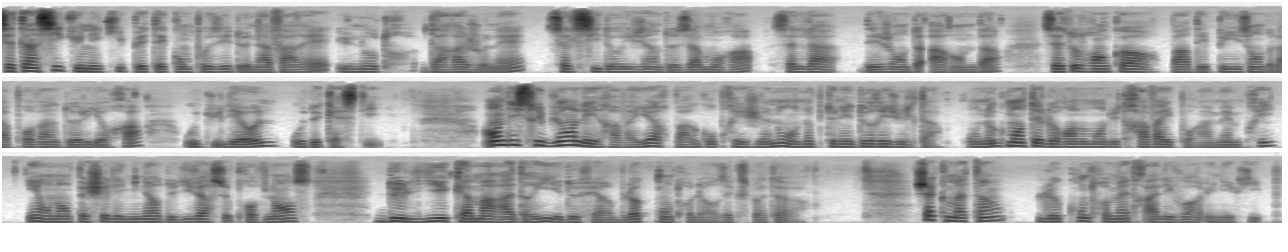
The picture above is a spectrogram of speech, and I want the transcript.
C'est ainsi qu'une équipe était composée de Navarrais, une autre d'Arajonais, celle-ci d'origine de Zamora, celle-là des gens de Aranda, cette autre encore par des paysans de la province de Rioja ou du Léon ou de Castille. En distribuant les travailleurs par groupes régionaux, on obtenait deux résultats. On augmentait le rendement du travail pour un même prix et on empêchait les mineurs de diverses provenances de lier camaraderie et de faire bloc contre leurs exploiteurs. Chaque matin, le contremaître allait voir une équipe.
